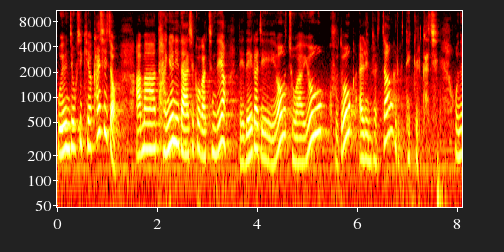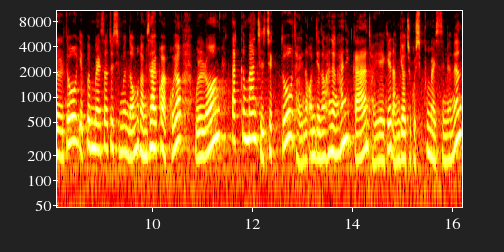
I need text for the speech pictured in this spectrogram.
뭐였는지 혹시 기억하시죠? 아마 당연히 다 아실 것 같은데요. 네, 네 가지예요. 좋아요, 구독, 알림 설정, 그리고 댓글까지. 오늘도 예쁜 말 써주시면 너무 감사할 것 같고요. 물론 따끔한 질책도 저희는 언제나 환영하니까 저희에게 남겨주고 싶은 말 있으면은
